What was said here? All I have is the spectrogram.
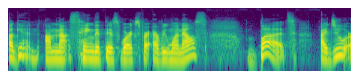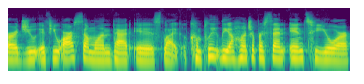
Again, I'm not saying that this works for everyone else, but I do urge you if you are someone that is like completely 100% into your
